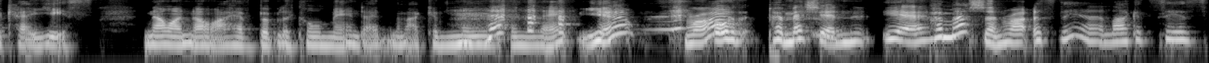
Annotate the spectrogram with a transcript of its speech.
okay yes now i know i have biblical mandate and i can move in that. Yeah right. Or permission. Yeah. Permission right it's there. Like it says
